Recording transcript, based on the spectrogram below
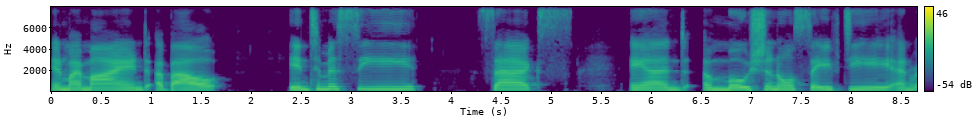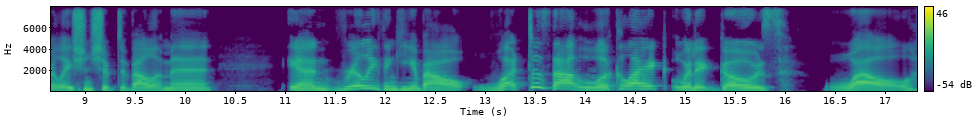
in my mind about intimacy, sex, and emotional safety and relationship development and really thinking about what does that look like when it goes well.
